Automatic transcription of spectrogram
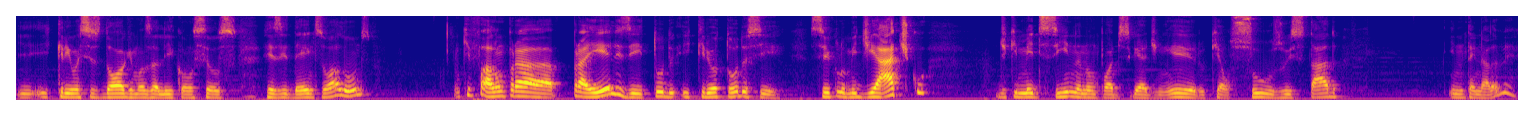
e, e criam esses dogmas ali com seus residentes ou alunos, que falam para eles e tudo e criou todo esse círculo midiático de que medicina não pode se ganhar dinheiro, que é o SUS, o Estado. E não tem nada a ver.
